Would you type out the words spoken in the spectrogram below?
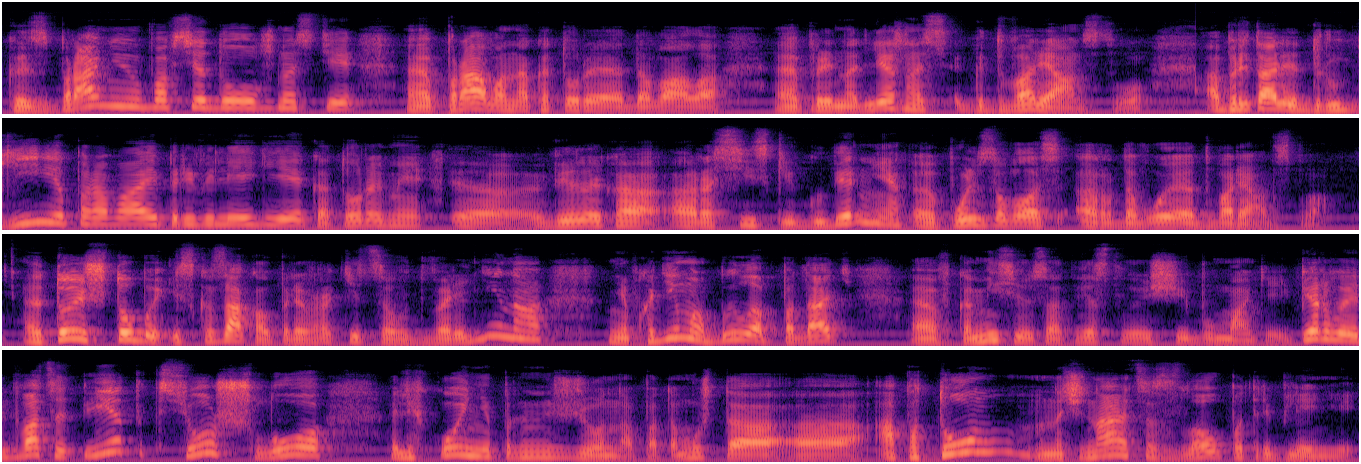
к избранию во все должности, право на которое давало принадлежность к дворянству. Обретали другие права и привилегии, которыми в великороссийских губерниях пользовалась родовое дворянство. Э, то есть, чтобы из казаков превратиться в дворянина, необходимо было подать э, в комиссию соответствующие бумаги. И первые 20 лет все шло легко и непринужденно, потому что... Э, а потом начинается злоупотребление.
